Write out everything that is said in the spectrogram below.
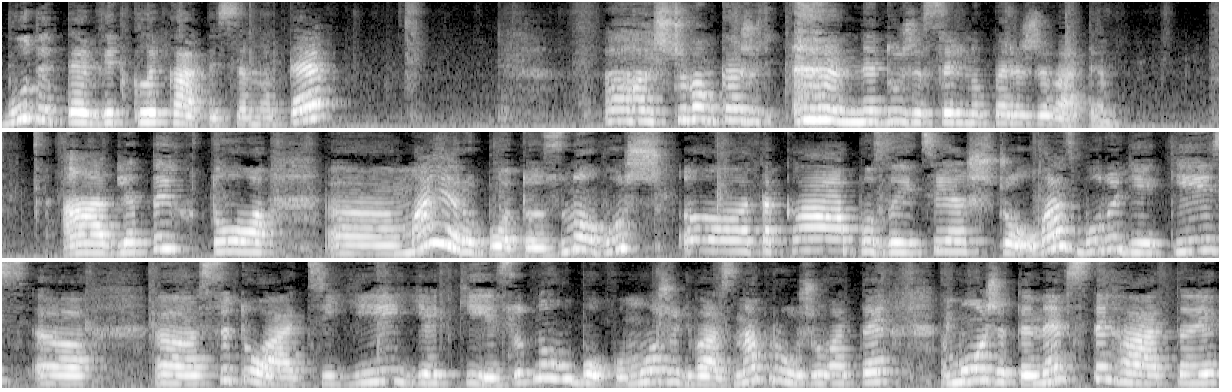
будете відкликатися на те, що вам кажуть, не дуже сильно переживати? А для тих, хто е, має роботу, знову ж е, така позиція, що у вас будуть якісь е, ситуації, які з одного боку можуть вас напружувати, можете не встигати,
